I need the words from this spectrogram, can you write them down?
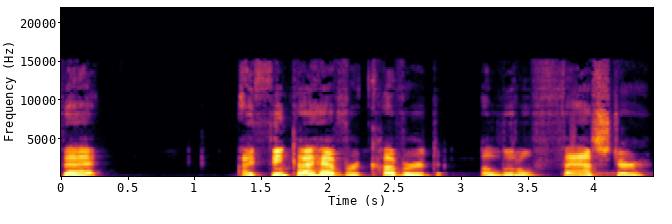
that I think I have recovered a little faster,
